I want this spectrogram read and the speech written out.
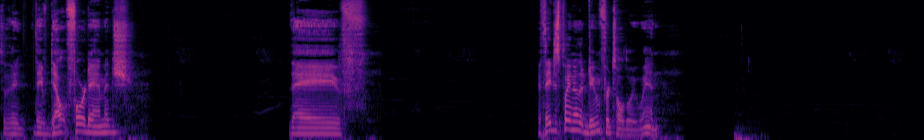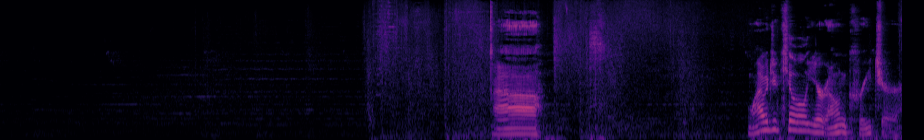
So they, they've dealt four damage. They've... If they just play another Doom Foretold, we win. Uh, why would you kill your own creature?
